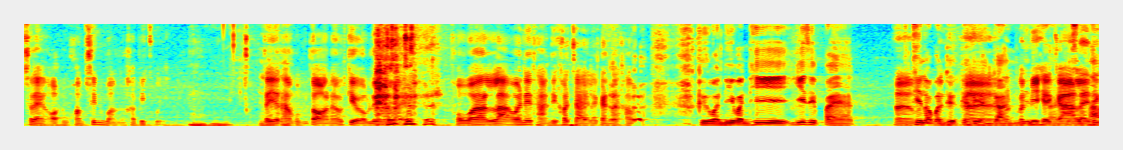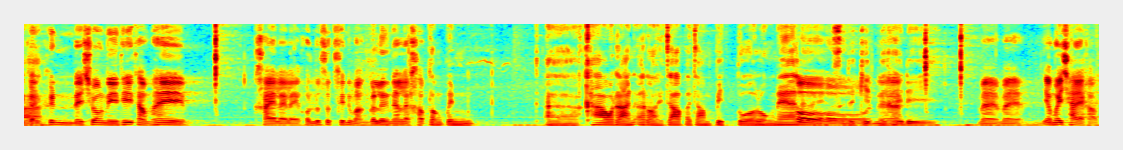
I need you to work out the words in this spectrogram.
แสดงออกถึงความสิ้นหวังครับพี่กุยอืมแต่อย่าถามผมต่อนะว่าเกี่ยวกับเรื่องอะไร ผมว่าละไว้ในฐานที่เข้าใจแล้วกันนะครับ คือวันนี้วันที่อ่อ28 ที่เราบันทึกกันเรียนกันอ่อมันมีเหตุการณ์อะไรที่พฤษภเกิดขึ้นในช่วงนี้ที่ทำให้ใครหลาย ๆ คนรู้สึกสิ้นหวังก็เรื่องนั้นแหละครับ ต้องเป็นอ่าข้าวร้านอร่อยเจ้าประจำปิดตัวลงแน่เลยโอ้โหเศรษฐกิจไม่ค่อยดี ไม่ไม่ยังไม่ใช่ครับ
